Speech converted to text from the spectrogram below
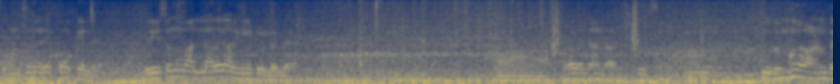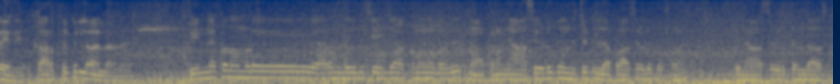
ഫോൺസും കാര്യമൊക്കെ ഓക്കെ അല്ലേ? ഗ്രീസ് ഒന്നും വല്ലാതെ കറങ്ങിയിട്ടില്ലല്ലേ? ആ അത്ര വല്ലാണ്ട്. പുതുമ കാണണ്ടേന് കറുത്തിട്ടില്ല വല്ലാതെ. പിന്നെ ഇപ്പോൾ നമ്മൾ വേറെ എന്തെങ്കിലും ചേഞ്ച് ആക്കണം എന്നുള്ളത് നോക്കണം. ഞാൻ സൈഡ് പൊന്തിച്ചിട്ടില്ല. അപ്പോൾ ആ സൈഡ് പൊക്കണം. പിന്നെ ആ സൈഡത്തെ എന്താ അവസ്ഥ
